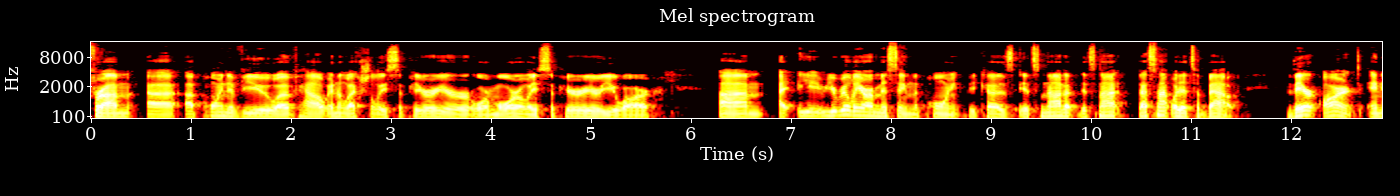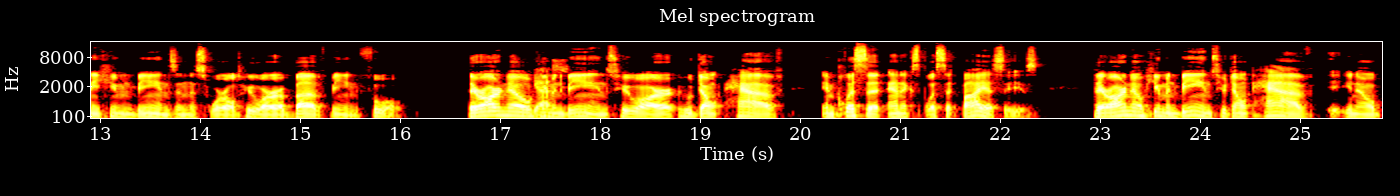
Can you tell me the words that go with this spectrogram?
from a, a point of view of how intellectually superior or morally superior you are, um, I, you, you really are missing the point because it's not a, it's not that's not what it's about there aren't any human beings in this world who are above being fooled. There are no yes. human beings who are who don't have implicit and explicit biases. There are no human beings who don't have, you know,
